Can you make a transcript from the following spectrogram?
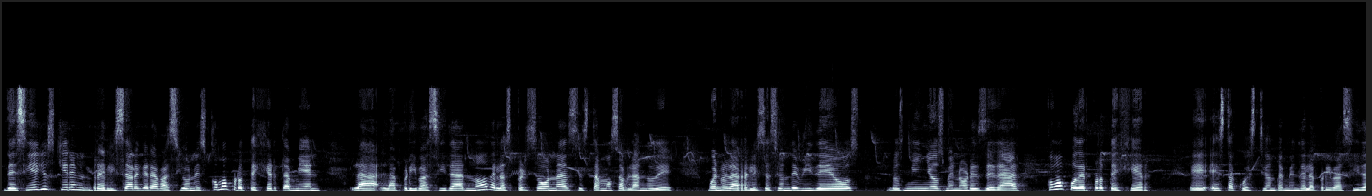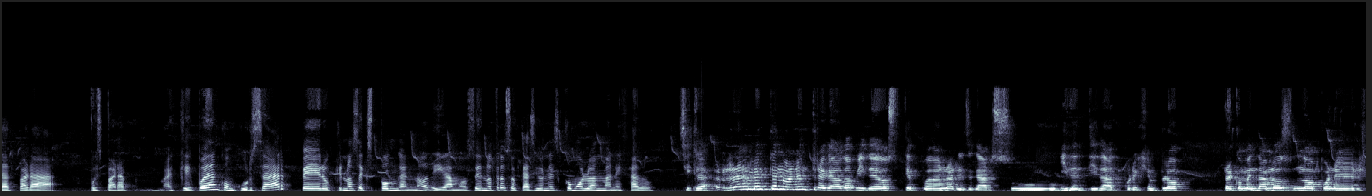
de si ellos quieren realizar grabaciones, cómo proteger también la, privacidad, ¿no? De las personas, estamos hablando de, bueno, la realización de videos, los niños menores de edad, cómo poder proteger eh, esta cuestión también de la privacidad para, pues para que puedan concursar, pero que no se expongan, ¿no? Digamos, en otras ocasiones, ¿cómo lo han manejado? Sí, claro. Realmente no han entregado videos que puedan arriesgar su identidad. Por ejemplo, recomendamos no poner,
